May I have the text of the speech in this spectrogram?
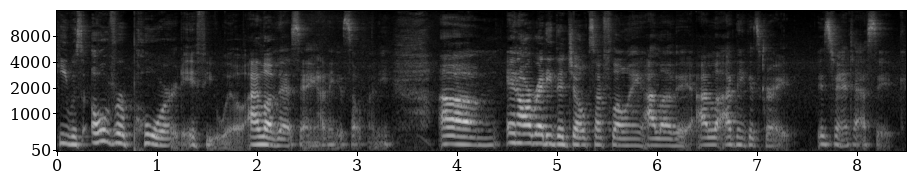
He was overpoured, if you will. I love that saying. I think it's so funny. Um, and already the jokes are flowing. I love it. I, lo- I think it's great. It's fantastic.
